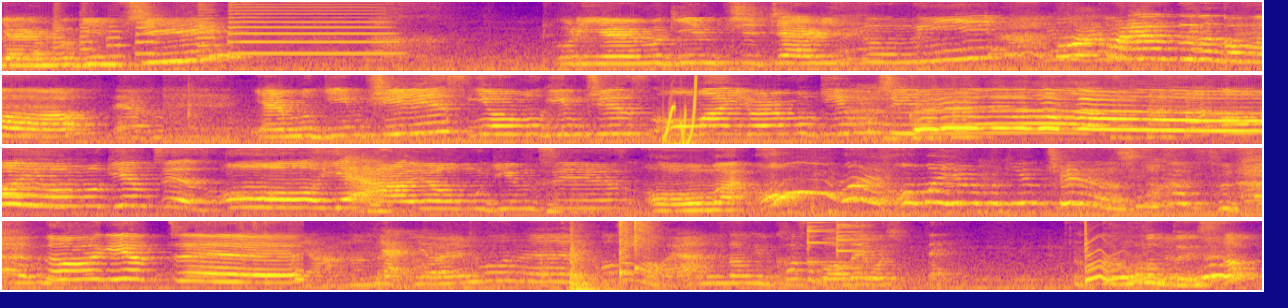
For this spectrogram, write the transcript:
열무김치? 우리 열무김치 잘 있었니? 소리 안 드는 거 봐. 열무김치, 열무김치, 오마 열무김치. 오마 열무김치, 오야 열무김치. 오마, 오마, 오마 열무김치. 너무 귀엽지? 야, 열무는 꿈이 뭐야? 엉덩이 커서 뭐 되고 싶대? 그런 것도 있어?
